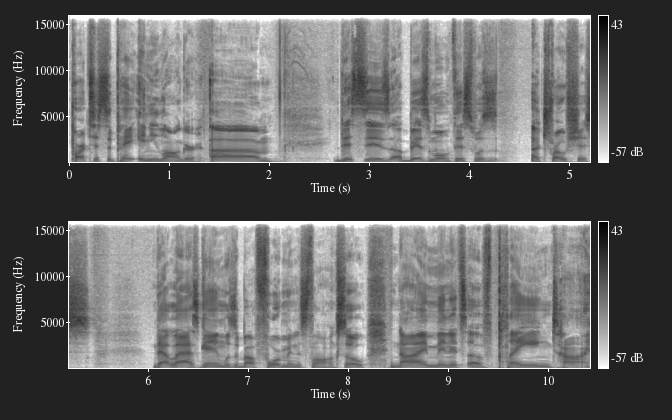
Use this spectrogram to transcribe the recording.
participate any longer. Um, this is abysmal. This was atrocious. That last game was about four minutes long. So nine minutes of playing time.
